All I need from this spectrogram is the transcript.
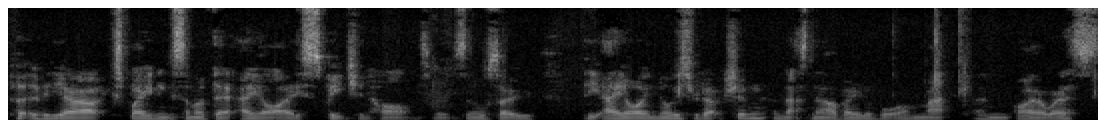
put a video out explaining some of their AI speech enhancements and also the AI noise reduction, and that's now available on Mac and iOS.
